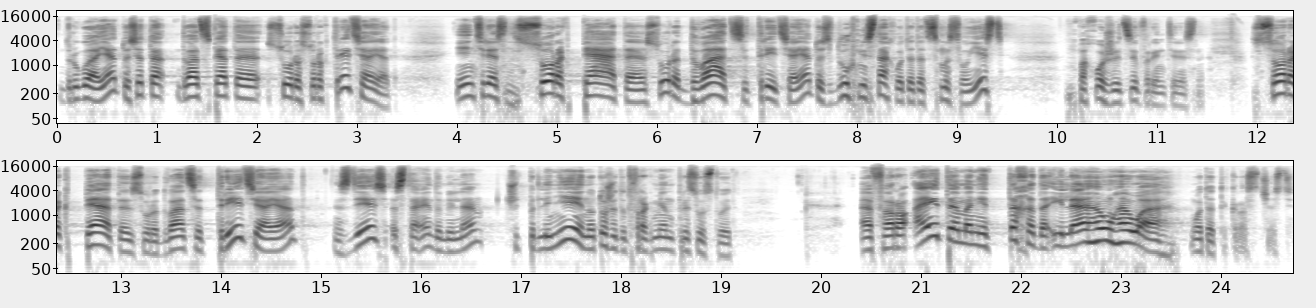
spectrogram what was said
Другой аят, то есть это 25 сура, 43 аят. И интересно, 45 сура, 23 аят, то есть в двух местах вот этот смысл есть. Похожие цифры интересны. 45 сура, 23 аят. Здесь астаиду билля чуть подлиннее, но тоже этот фрагмент присутствует. Вот это как раз часть.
